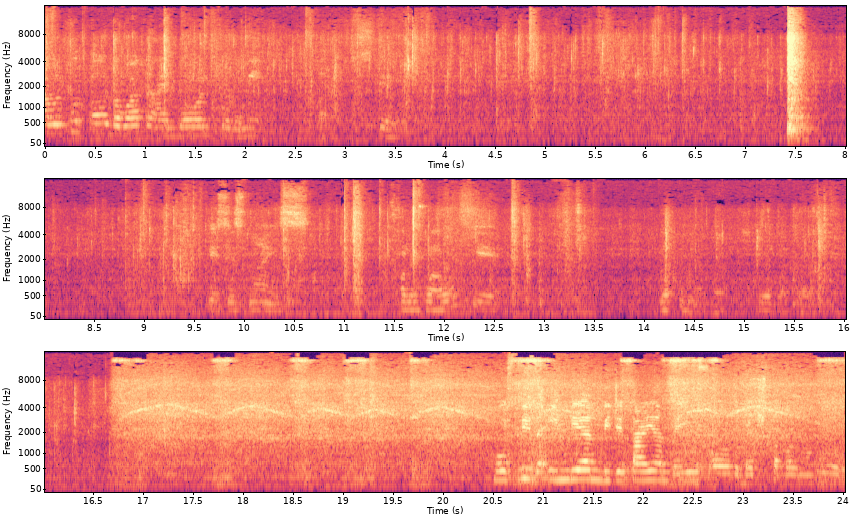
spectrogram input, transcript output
I will put all the water I boiled for the meat. But still. This is nice. Cauliflower? Yeah. Not enough. Mostly the Indian vegetarian, they use all the vegetable na here.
